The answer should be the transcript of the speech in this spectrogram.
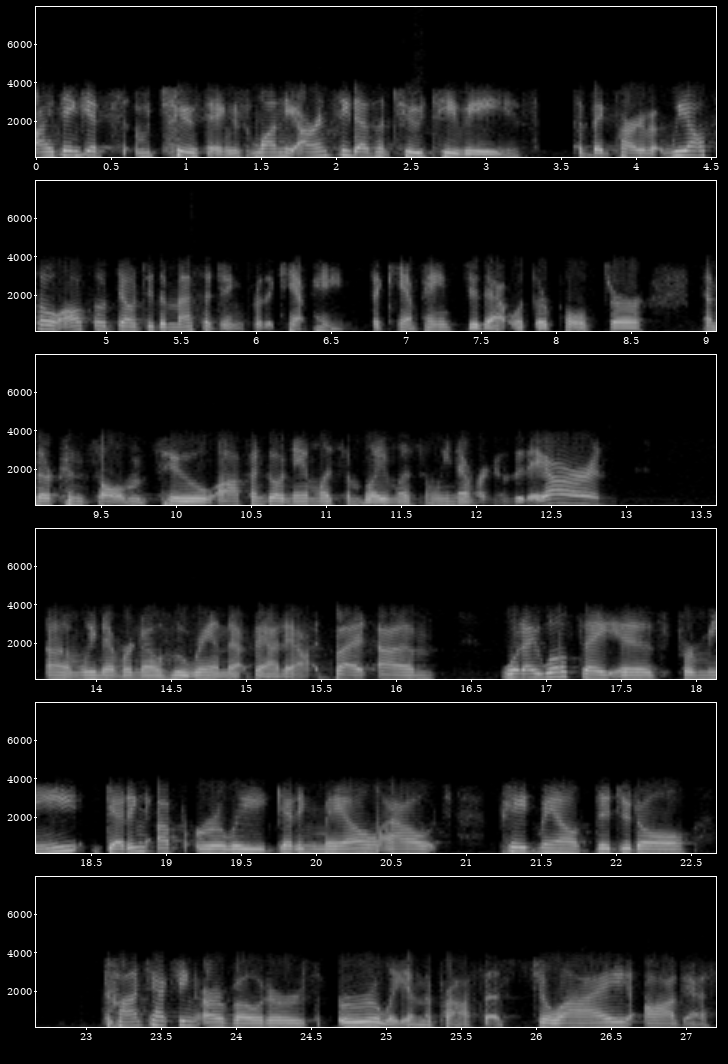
I think it's two things. One, the RNC doesn't do TV. It's a big part of it. We also also don't do the messaging for the campaigns. The campaigns do that with their pollster and their consultants who often go nameless and blameless, and we never know who they are, and um, we never know who ran that bad ad. But um, what I will say is, for me, getting up early, getting mail out, paid mail, digital, contacting our voters early in the process, July, August,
